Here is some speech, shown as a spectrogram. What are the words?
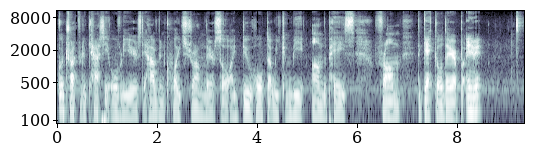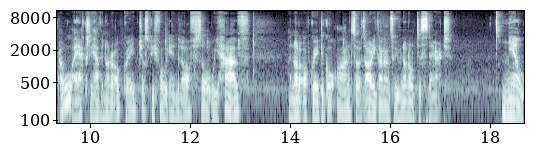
good track for Ducati over the years. They have been quite strong there. So I do hope that we can be on the pace from the get-go there. But anyway, oh, I actually have another upgrade just before we end it off. So we have another upgrade to go on. So it's already gone on. So we have another one to start. Now,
